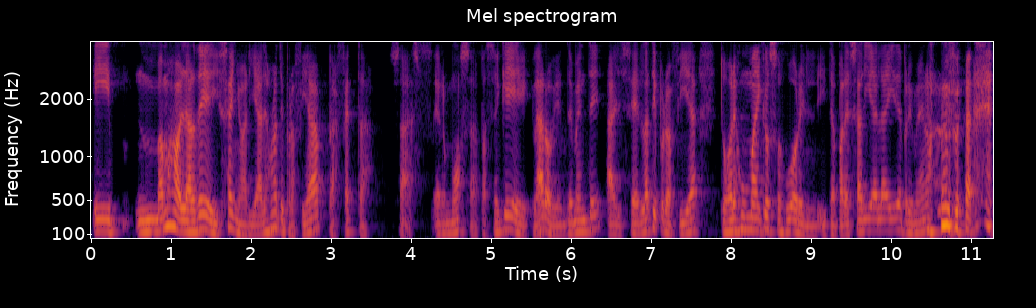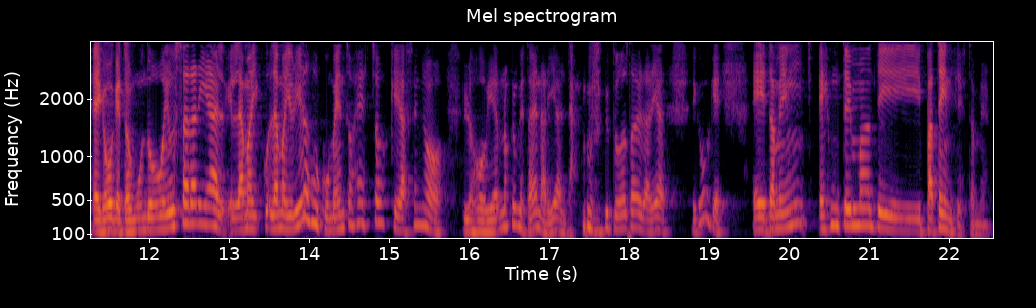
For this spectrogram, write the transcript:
y vamos a hablar de diseño. Arial es una tipografía perfecta. O sea, es hermosa. Pasa que, claro, evidentemente, al ser la tipografía, tú eres un Microsoft Word y te aparece Arial ahí de primero. o sea, es como que todo el mundo voy a usar Arial. La, may- la mayoría de los documentos estos que hacen los, los gobiernos creo que están en Arial. Todo está en Arial. Es como que eh, también es un tema de patentes también.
